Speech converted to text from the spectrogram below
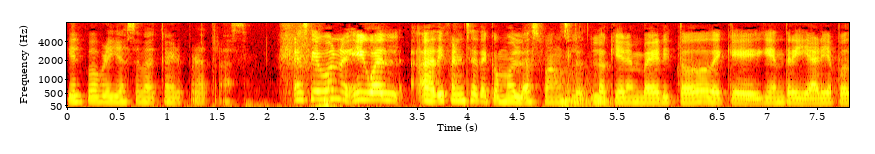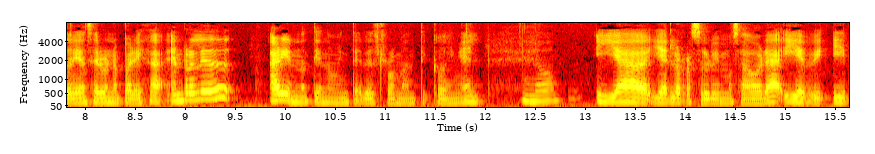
y el pobre ya se va a caer para atrás. Es que bueno, igual a diferencia de cómo los fans lo, quieren ver y todo, de que Gendry y Arya podrían ser una pareja, en realidad Arya no tiene un interés romántico en él. No. Y ya, ya lo resolvimos ahora y, y,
